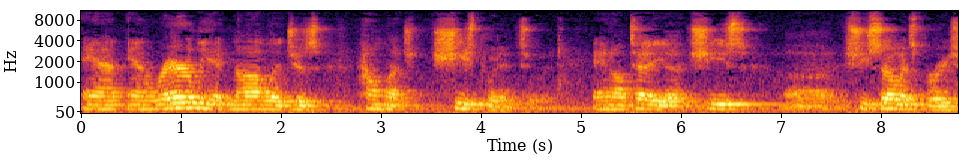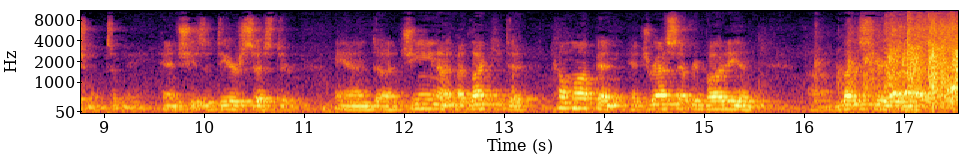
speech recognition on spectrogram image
and, and rarely acknowledges how much she's put into it. And I'll tell you, she's, uh, she's so inspirational to me, and she's a dear sister. And uh, Jeane, I- I'd like you to come up and address everybody and um, let us hear message.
